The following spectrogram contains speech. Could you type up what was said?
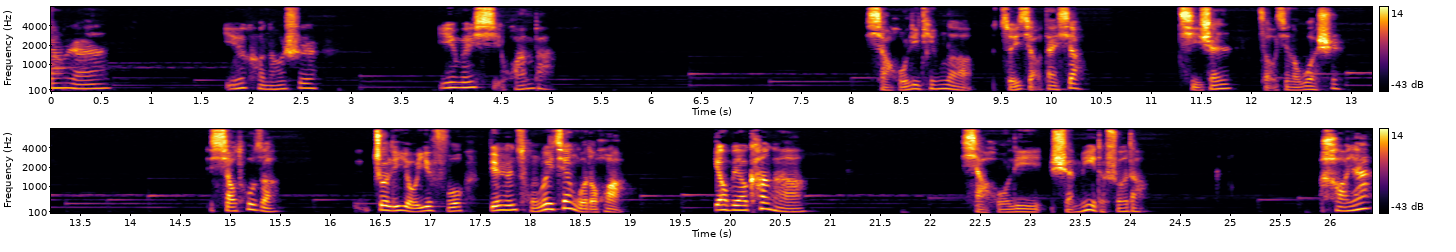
当然，也可能是因为喜欢吧。小狐狸听了，嘴角带笑，起身走进了卧室。小兔子，这里有一幅别人从未见过的画，要不要看看啊？小狐狸神秘的说道：“好。”呀。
